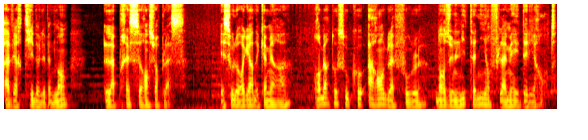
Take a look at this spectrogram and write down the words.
Averti de l'événement, la presse se rend sur place. Et sous le regard des caméras, Roberto Succo harangue la foule dans une litanie enflammée et délirante.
